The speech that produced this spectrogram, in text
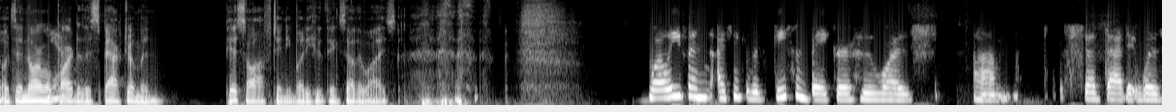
Know, it's a normal Yeah. part of the spectrum, and piss off to anybody who thinks otherwise. Well, even I think it was Diefenbaker who was um, said that it was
